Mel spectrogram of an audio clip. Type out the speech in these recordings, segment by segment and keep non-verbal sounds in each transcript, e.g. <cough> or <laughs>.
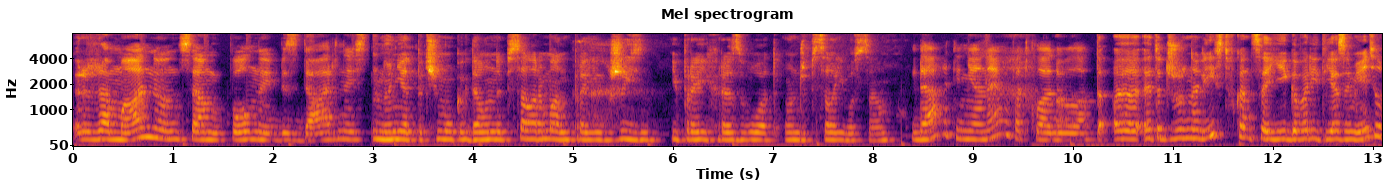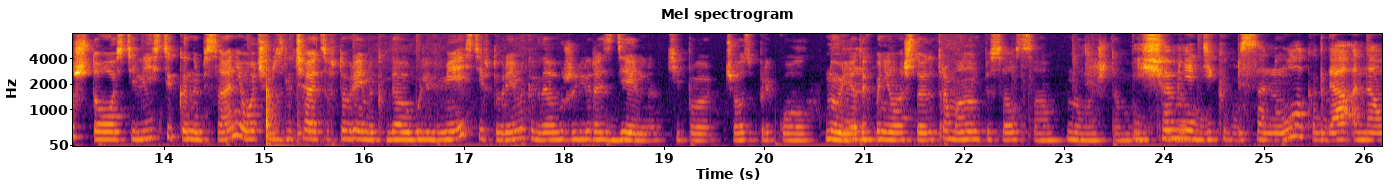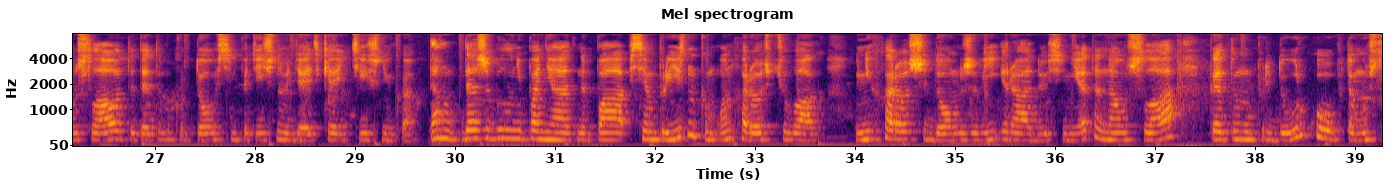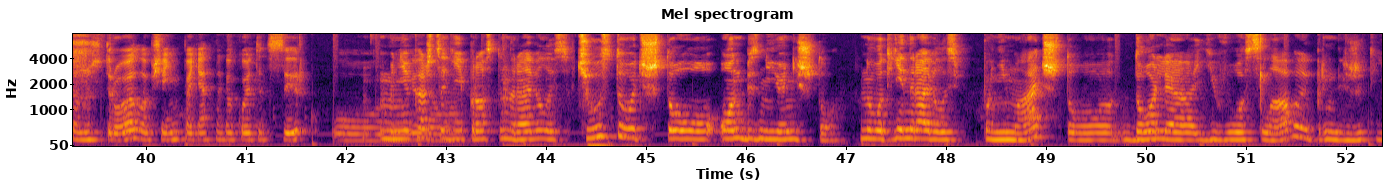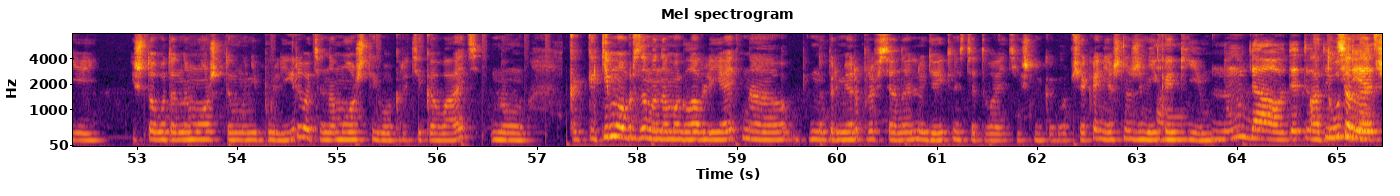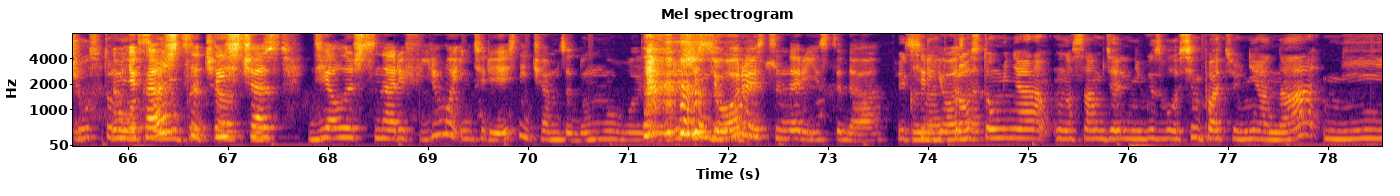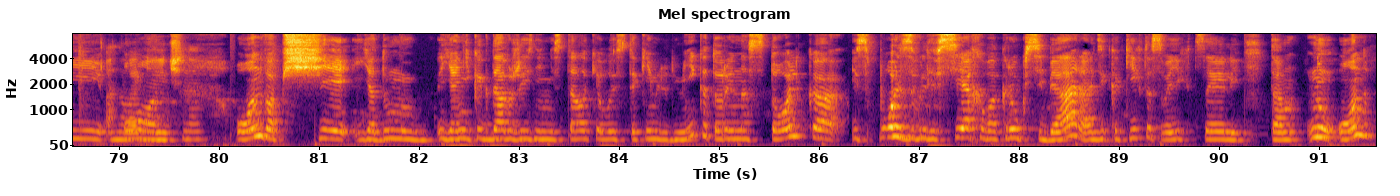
Романы, он сам полная бездарность. Ну нет, почему? Когда он написал роман про их жизнь и про их развод, он же писал его сам. Да, это не она ему подкладывала? Т- э, Этот журналист в конце ей говорит, я заметил, что стилистика написания очень различается в то время, когда вы были вместе, и в то время, когда вы жили раздельно. Типа, чё за прикол? Ну, и я так поняла, что этот роман он писал сам. Ну, он же там был. Еще всегда. Меня дико бесануло, когда она ушла вот от этого крутого, симпатичного дядьки-айтишника. Там даже было непонятно, по всем признакам он хороший чувак, у них хороший дом, живи и радуйся. Нет, она ушла к этому придурку, потому что он устроил вообще непонятно какой-то цирк. у Мне кажется, дома. ей просто нравилось чувствовать, что он без нее ничто. Ну вот ей нравилось понимать, что доля его славы принадлежит ей. И что вот она может им манипулировать, она может его критиковать. Ну, как- каким образом она могла влиять на, например, профессиональную деятельность этого айтишника? Вообще, конечно же, никаким. Ну да, вот это А вот тут она чувствовала Но мне кажется, ты сейчас делаешь сценарий фильма интереснее, чем задумывали <laughs> режиссеры и сценаристы, да. Серьезно. Просто у меня на самом деле не вызвала симпатию ни она, ни он. Аналогично. Он вообще, я думаю, я никогда в жизни не сталкивалась с такими людьми, которые настолько использовали всех вокруг себя ради каких-то своих целей. Там, ну, он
